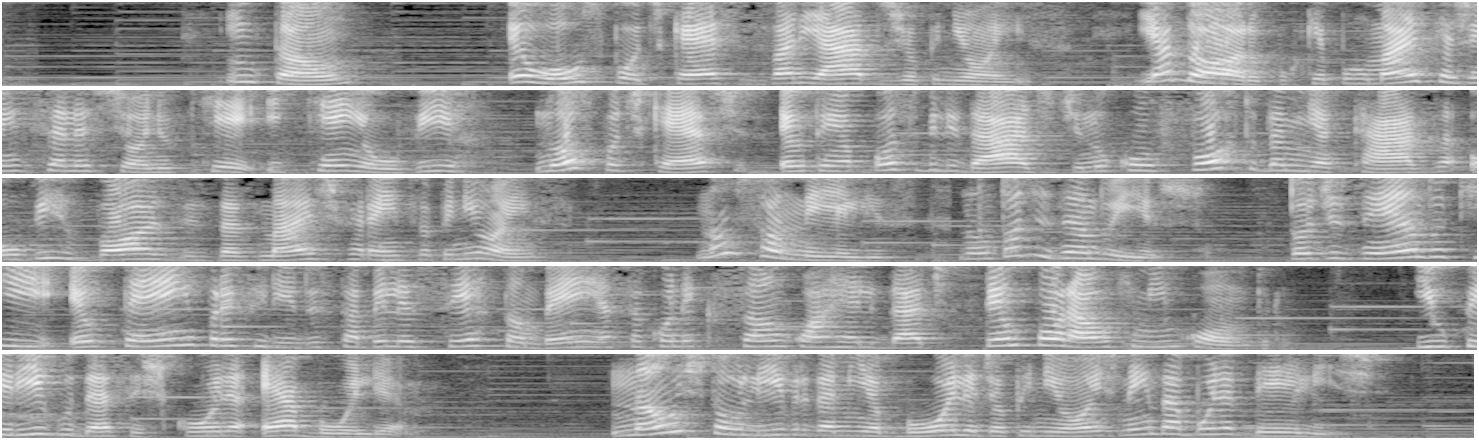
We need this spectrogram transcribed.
Então, eu ouço podcasts variados de opiniões e adoro, porque por mais que a gente selecione o que e quem ouvir, nos podcasts, eu tenho a possibilidade de, no conforto da minha casa, ouvir vozes das mais diferentes opiniões. Não só neles, não estou dizendo isso. Estou dizendo que eu tenho preferido estabelecer também essa conexão com a realidade temporal que me encontro. E o perigo dessa escolha é a bolha. Não estou livre da minha bolha de opiniões nem da bolha deles.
